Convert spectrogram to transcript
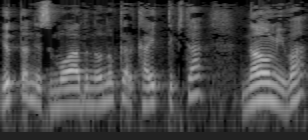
言ったんです。モアブの野から帰ってきた。ナオミは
